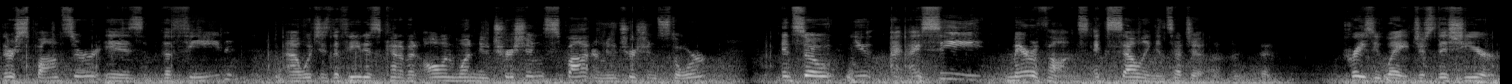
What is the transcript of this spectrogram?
their sponsor is the feed uh, which is the feed is kind of an all-in-one nutrition spot or nutrition store. And so you I, I see marathons excelling in such a, a, crazy way just this year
